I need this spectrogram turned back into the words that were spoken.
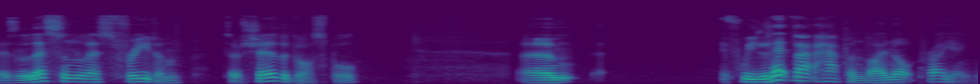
There's less and less freedom to share the gospel. Um, if we let that happen by not praying,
